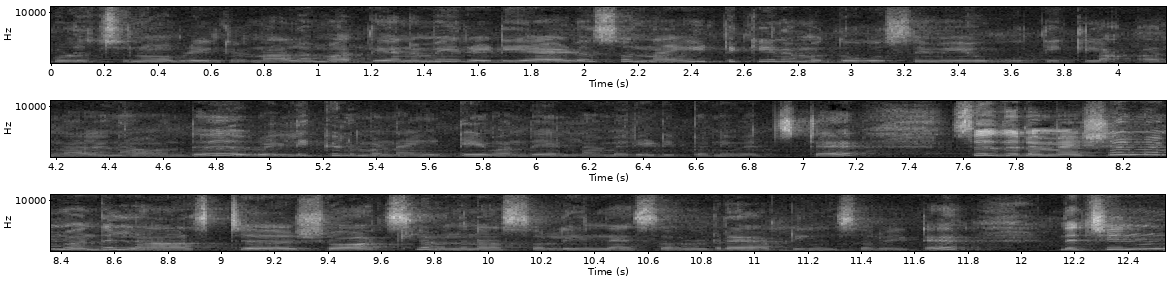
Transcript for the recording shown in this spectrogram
புளிச்சணும் அப்படின்றனால மத்தியானமே ரெடி ஆகிடும் ஸோ நைட்டுக்கே நம்ம தோசையுமே ஊற்றிக்கலாம் அதனால் நான் வந்து வெள்ளிக்கிழமை நைட்டே வந்து எல்லாமே ரெடி பண்ணி வச்சுட்டேன். ஸோ இதோட மெஷர்மெண்ட் வந்து லாஸ்ட் ஷார்ட்ஸில் வந்து நான் சொல்லியிருந்தேன். சொல்கிறேன் அப்படின்னு சொல்லிட்டு. இந்த சின்ன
